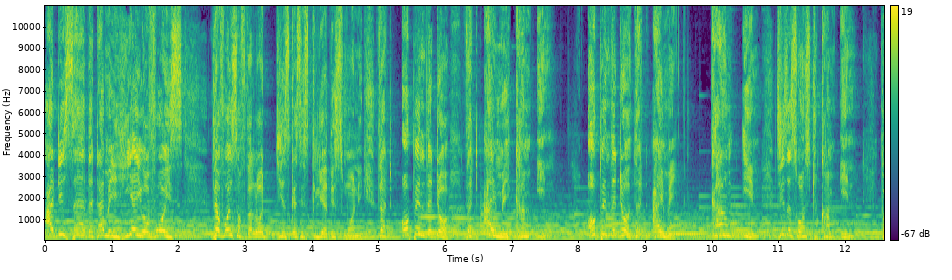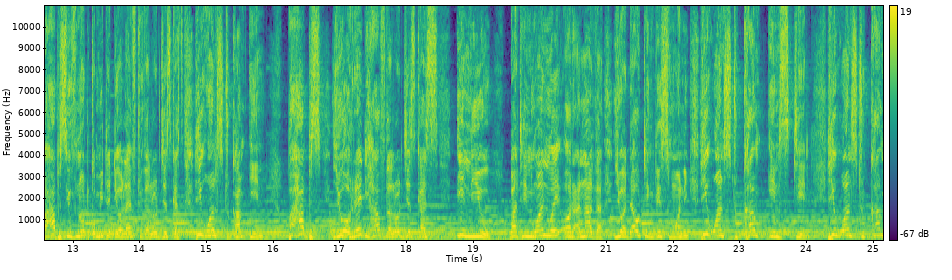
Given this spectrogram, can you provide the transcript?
I desire that I may hear your voice. The voice of the Lord Jesus Christ is clear this morning that open the door that I may come in. Open the door that I may come in. Jesus wants to come in. Perhaps you've not committed your life to the Lord Jesus Christ. He wants to come in. Perhaps you already have the Lord Jesus Christ in you, but in one way or another, you are doubting this morning. He wants to come in still. He wants to come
